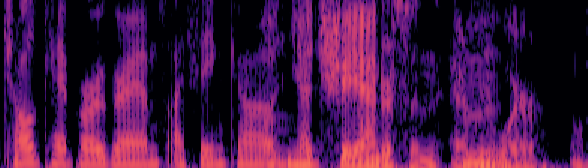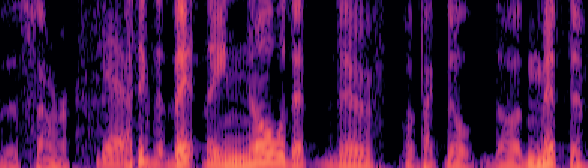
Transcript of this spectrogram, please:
childcare programs. I think. Um, Uh, you had Shaye Anderson everywhere over the summer. Yeah. I think that they, they know that they've, in fact, they'll, they'll admit they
